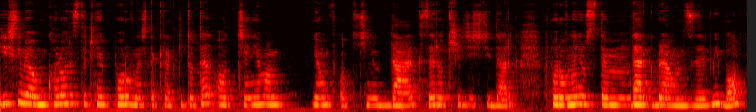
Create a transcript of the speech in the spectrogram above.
Jeśli miałabym kolorystycznie porównać te kredki, to ten odcień ja mam ją w odcieniu Dark, 030 Dark, w porównaniu z tym Dark Brown z Vibo,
